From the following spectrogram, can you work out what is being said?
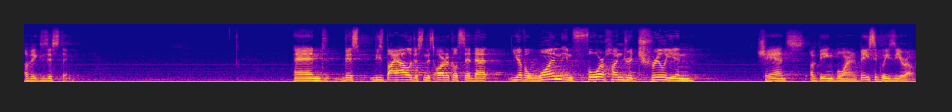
of existing? And this, these biologists in this article said that you have a 1 in 400 trillion chance of being born, basically zero.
